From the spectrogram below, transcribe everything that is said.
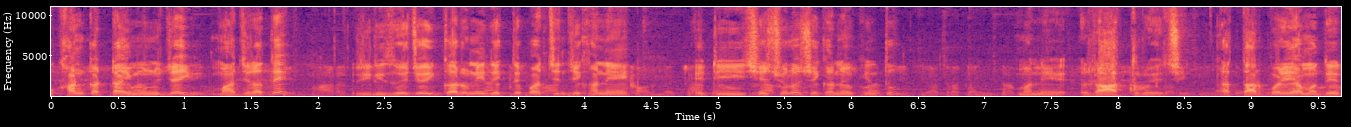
ওখানকার টাইম অনুযায়ী মাঝরাতে রিলিজ হয়েছে। ওই কারণেই দেখতে পাচ্ছেন যেখানে এটি শেষ হলো, সেখানেও কিন্তু মানে রাত রয়েছে। আর তারপরে আমাদের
